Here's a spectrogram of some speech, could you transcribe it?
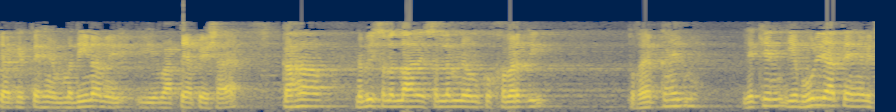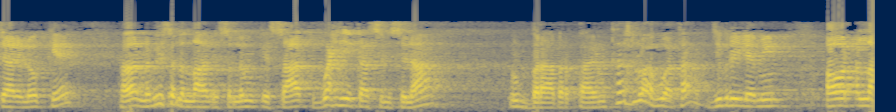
کیا کہتے ہیں، مدینہ میں یہ واقعہ پیش آیا۔ کہاں؟ نبی صلی اللہ علیہ وسلم نے ان کو خبر دی۔ تو غیب کا علم ہے۔ لیکن یہ بھول جاتے ہیں بیچارے لوگ کے ہاں نبی صلی اللہ علیہ وسلم کے ساتھ وحی کا سلسلہ برابر قائم تھا جڑا ہوا تھا۔ جبریل امین اور اللہ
